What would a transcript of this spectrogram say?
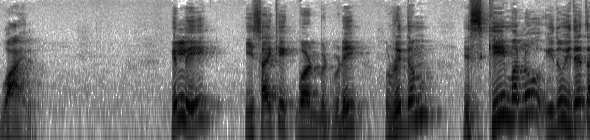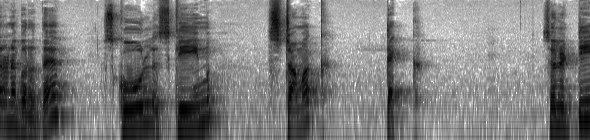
while ಇಲ್ಲಿ ಈ ಸೈಕಿಕ್ ವರ್ಡ್ ಬಿಟ್ಬಿಡಿ. ರಿದಮ್ ಈ ಸ್ಕೀಮಲ್ಲೂ ಇದು ಇದೇ ಥರನೇ ಬರುತ್ತೆ. School scheme stomach tech so T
